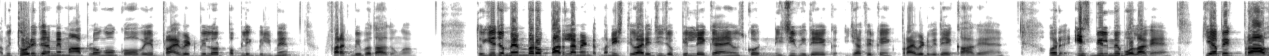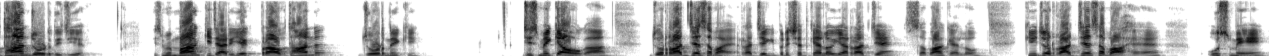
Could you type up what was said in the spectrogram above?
अभी थोड़ी देर में मैं आप लोगों को ये प्राइवेट बिल और पब्लिक बिल में फ़र्क भी बता दूँगा। तो ये जो member of parliament Manish Tiwari ji जो बिल लेके आए हैं, उसको निजी विधेयक या फिर कहीं प्राइवेट विधेयक कहा गया है। और इस बिल में बोला गया है कि आप एक प्रावधान जोड़ दीजिए। इसमें मांग की जा रही है एक प्रावधान जोड़ने की, जिसमें क्या होगा जो राज्यसभा है राज्य की परिषद कह लो या राज्य सभा कह लो कि जो राज्यसभा है उसमें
